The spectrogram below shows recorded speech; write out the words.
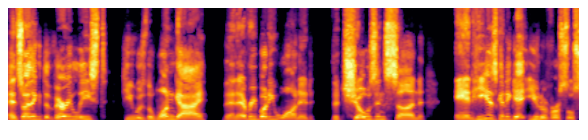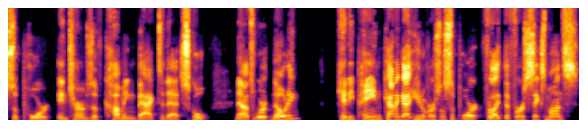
And so I think at the very least, he was the one guy that everybody wanted, the chosen son, and he is going to get universal support in terms of coming back to that school. Now, it's worth noting Kenny Payne kind of got universal support for like the first six months.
